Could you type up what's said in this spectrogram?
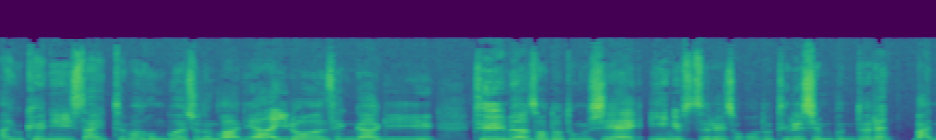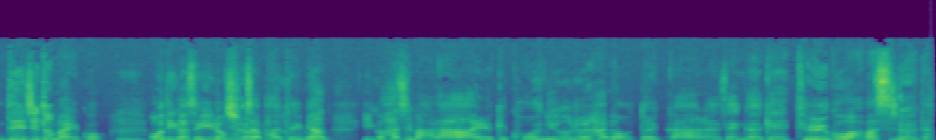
아 이거 괜히 이 사이트만 홍보해 주는 거 아니야? 이런 생각이 들면서 도 동시에 이 뉴스를 적어도 들으신 분들은 만들지도 말고 음. 어디 가서 이런 문자 참나. 받으면 이거 하지 마라 이렇게 권유를 하면 어떨까라는 생각에 들고 와봤습니다.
